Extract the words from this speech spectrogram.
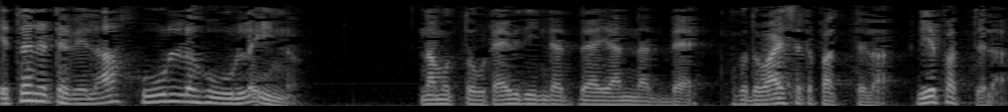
එතනට වෙලා හූල්ල හූල්ල ඉන්නවා. නමුත් ඔහුට ඇවිදින්නත් බෑ යන්නත් බෑ. මොකද වයසටපත් වෙලා, වියපත් වෙලා.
